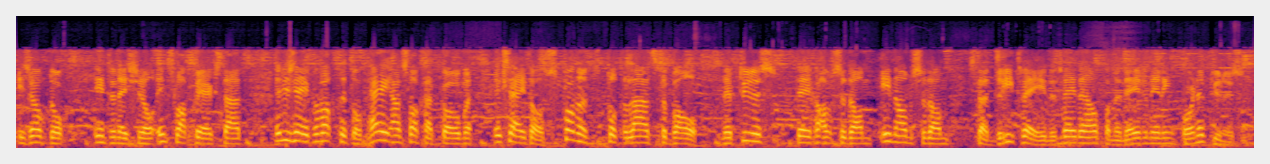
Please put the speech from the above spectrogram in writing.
is ook nog international in slagwerk staat. En dus even wachten tot hij aan slag gaat komen. Ik zei het al, spannend tot de laatste bal. Neptunus tegen Amsterdam. In Amsterdam staat 3-2 in de tweede helft van de negen inning voor Neptunus.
